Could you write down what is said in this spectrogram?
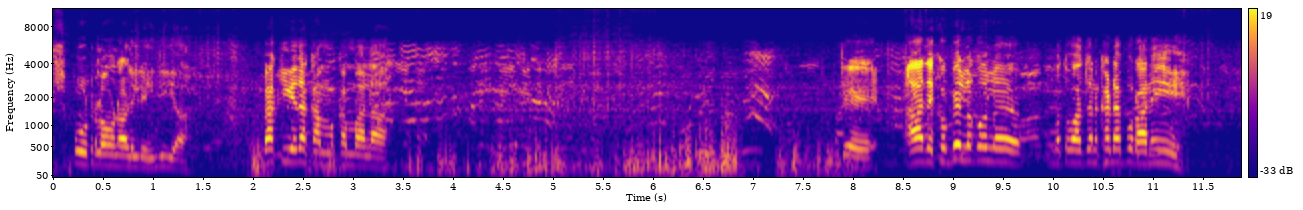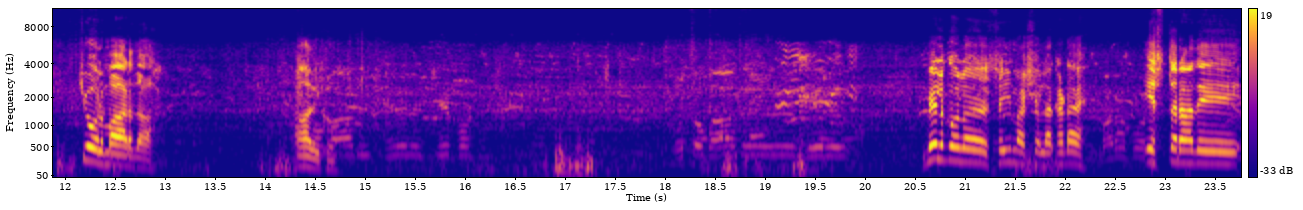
ਸਪੋਰਟ ਲਾਉਣ ਵਾਲੀ ਰਹਿੰਦੀ ਆ। ਬਾਕੀ ਇਹਦਾ ਕੰਮ ਮੁਕੰਮਲ ਆ। ਤੇ ਆ ਦੇਖੋ, ਬਿਲਕੁਲ ਮਤਵਾਜ਼ਨ ਖੜਾ ਪੁਰਾਣੀ ਝੋਲ ਮਾਰਦਾ। ਆ ਦੇਖੋ। ਬਿਲਕੁਲ ਸਹੀ, ਮਾਸ਼ਾਅੱਲਾ ਖੜਾ ਹੈ। ਇਸ ਤਰ੍ਹਾਂ ਦੇ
